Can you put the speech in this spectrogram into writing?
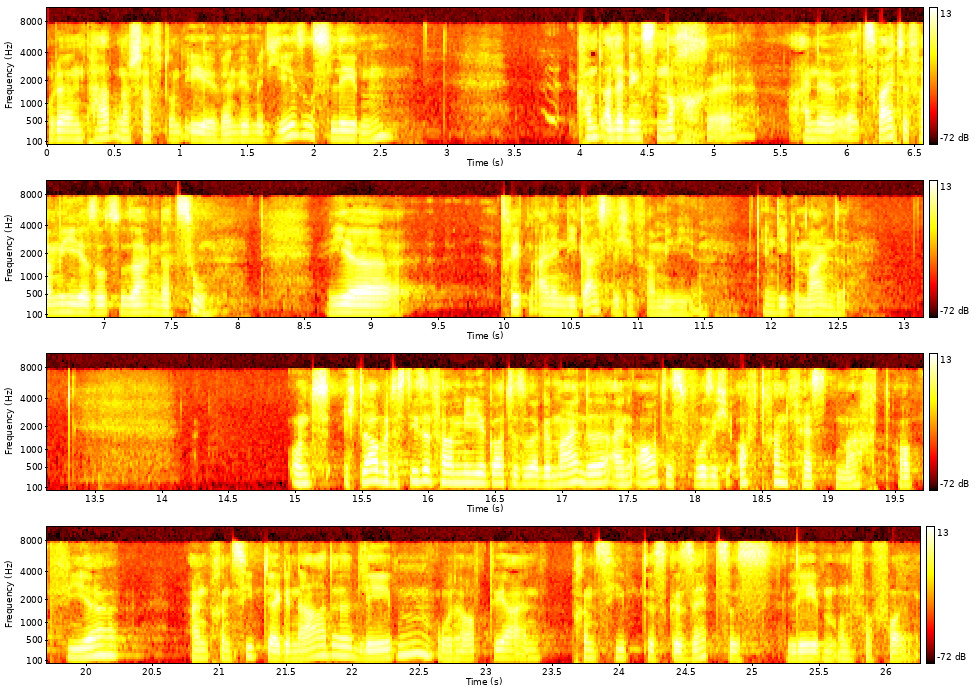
oder in Partnerschaft und Ehe. Wenn wir mit Jesus leben, kommt allerdings noch äh, eine zweite Familie sozusagen dazu. Wir treten ein in die geistliche Familie, in die Gemeinde. Und ich glaube, dass diese Familie Gottes oder Gemeinde ein Ort ist, wo sich oft dran festmacht, ob wir ein Prinzip der Gnade leben oder ob wir ein Prinzip des Gesetzes leben und verfolgen.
